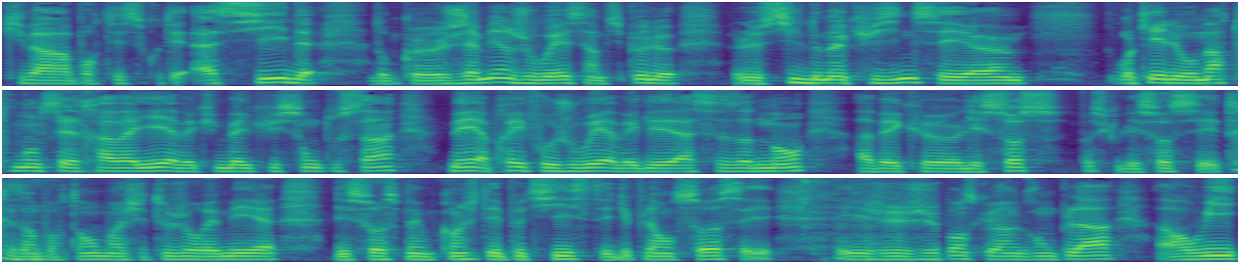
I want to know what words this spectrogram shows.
qui va rapporter ce côté acide. Donc euh, j'aime bien jouer, c'est un petit peu le, le style de ma cuisine c'est euh, ok le homard, tout le monde sait le travailler avec une belle cuisson, tout ça, mais après il faut jouer avec les assaisonnements, avec euh, les sauces, parce que les sauces c'est très mhm. important. Moi j'ai toujours aimé euh, les sauces, même quand j'étais petit, c'était des plats en sauce, et, et je, je, pense qu'un grand plat, alors oui,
